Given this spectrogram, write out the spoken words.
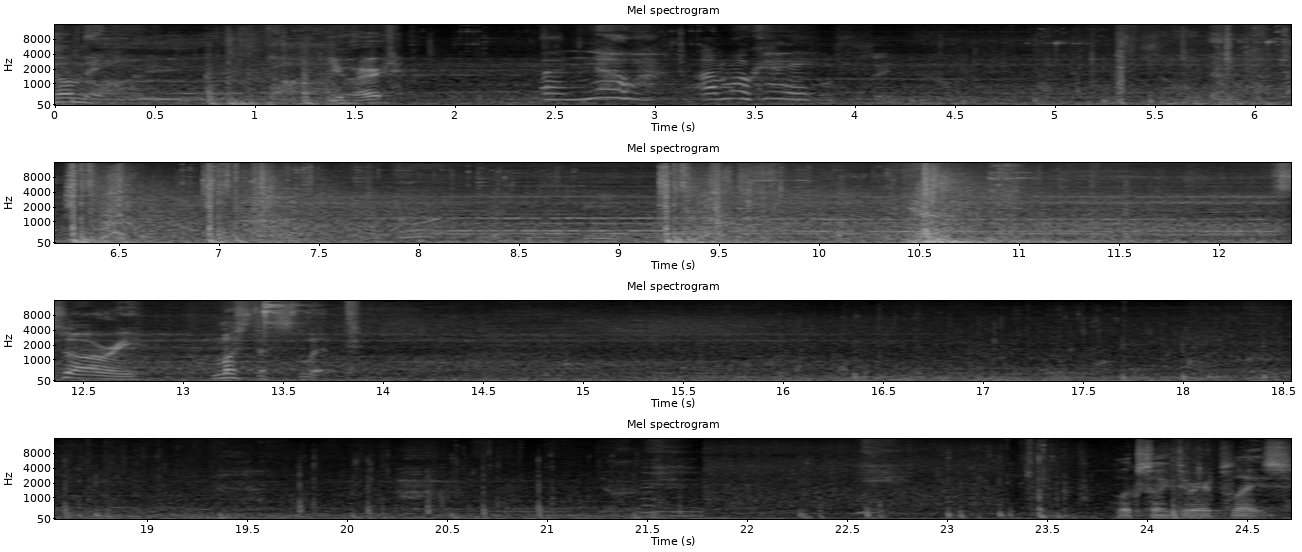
Coming. You hurt? Uh, no, I'm okay. Sorry. Must have slipped. Looks like the right place.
